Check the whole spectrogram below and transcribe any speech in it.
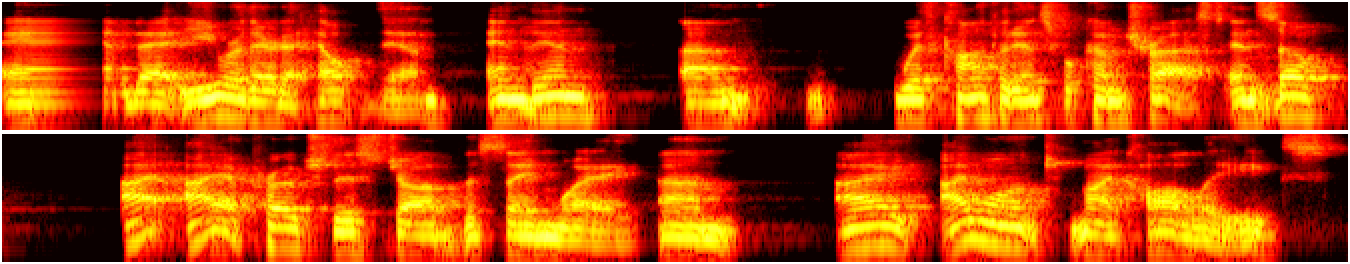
And that you are there to help them. And then um, with confidence will come trust. And so I, I approach this job the same way. Um, I I want my colleagues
